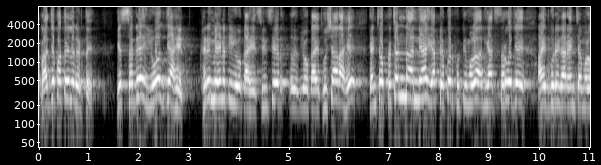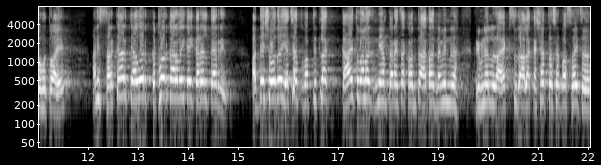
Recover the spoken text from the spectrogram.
राज्य पातळीला घडते हे सगळे युवक जे आहेत खरे मेहनती युवक आहेत सिन्सिअर युवक आहेत हुशार आहे त्यांच्यावर प्रचंड अन्याय या पेपर फुटीमुळं आणि या सर्व जे आहेत गुन्हेगार यांच्यामुळे होतो आहे. आणि सरकार त्यावर कठोर कारवाई काही करायला तयार नाही. अध्यक्ष महोदय याच्यात बाबतीतला काय तुम्हाला नियम करायचा कोणता? आता नवीन क्रिमिनल ऍक्ट सुद्धा आला कशात तसं बसवायचं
